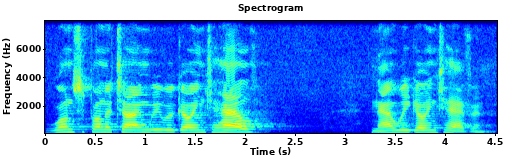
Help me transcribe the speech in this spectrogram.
Once upon a time we were going to hell, now we're going to heaven.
